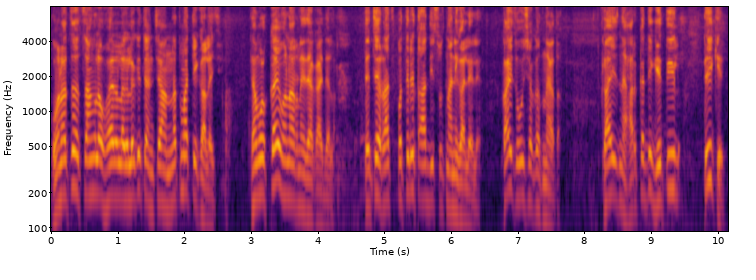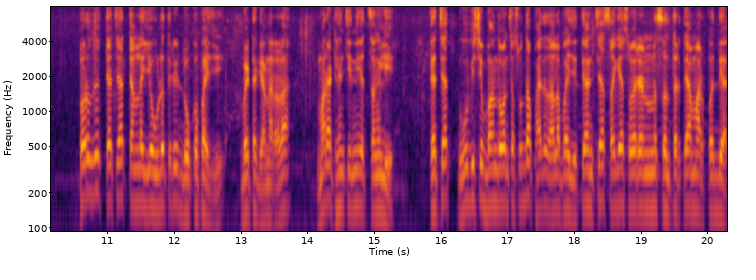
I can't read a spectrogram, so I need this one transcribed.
कोणाचं चांगलं व्हायला लागलं की त्यांच्या अन्नात माती घालायची. त्यामुळे काही होणार नाही त्या कायद्याला. त्याचे राजपत्रित आधी सूचना निघालेल्या आहेत. काहीच होऊ शकत नाही आता. काहीच नाही. हरकती घेतील. ठीक आहे. परंतु त्याच्यात त्यांना एवढं तरी डोकं पाहिजे बैठक घेणाऱ्याला. मराठ्यांची नियत चांगली आहे. त्याच्यात ओबीसी बांधवांचा सुद्धा फायदा झाला पाहिजे. त्यांच्या सगळ्या सोयऱ्यांना नसेल तर त्यामार्फत द्या.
